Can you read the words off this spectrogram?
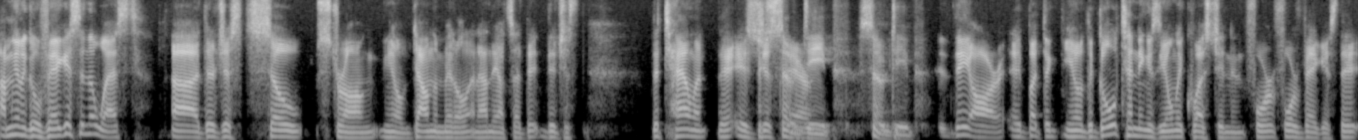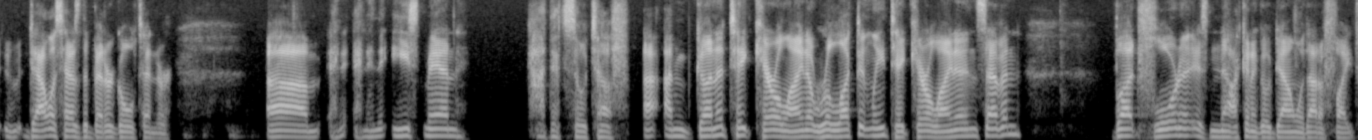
I'm going to go Vegas in the West. Uh, they're just so strong, you know, down the middle and on the outside. They, they're just the talent is just so there. deep, so deep. They are, eh, but the you know the goaltending is the only question in- for for Vegas. The, Dallas has the better goaltender. Um, and and in the East, man, God, that's so tough. I, I'm gonna take Carolina reluctantly. Take Carolina in seven, but Florida is not gonna go down without a fight.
